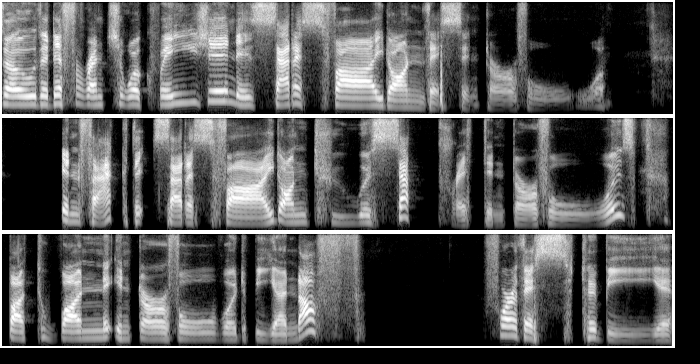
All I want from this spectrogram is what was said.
So the differential equation is satisfied on this interval. In fact, it's satisfied on two separate intervals, but one interval would be enough for this to be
